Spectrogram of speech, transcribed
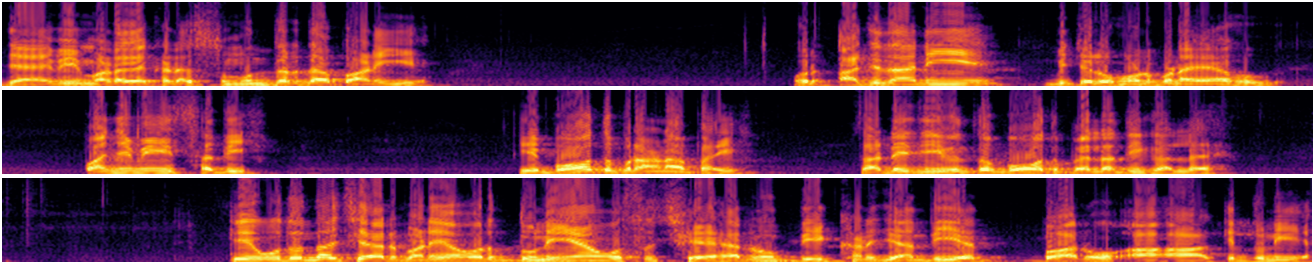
ਜਾਂ ਐਵੇਂ ਮਾੜਾ ਜਿਹਾ ਖੜਾ, ਸਮੁੰਦਰ ਦਾ ਪਾਣੀ ਹੈ ਔਰ ਅੱਜ ਦਾ ਨਹੀਂ ਹੈ ਵੀ ਚਲੋ ਹੁਣ ਬਣਾਇਆ ਹੋਊ, ਪੰਜਵੀਂ ਸਦੀ। ਇਹ ਬਹੁਤ ਪੁਰਾਣਾ ਭਾਈ, ਸਾਡੇ ਜੀਵਨ ਤੋਂ ਬਹੁਤ ਪਹਿਲਾਂ ਦੀ ਗੱਲ ਹੈ। ਕਿ ਉਦੋਂ ਦਾ ਸ਼ਹਿਰ ਬਣਿਆ ਔਰ ਦੁਨੀਆ ਉਸ ਸ਼ਹਿਰ ਨੂੰ ਦੇਖਣ ਜਾਂਦੀ ਹੈ, ਬਾਹਰੋਂ ਆ ਆ ਕੇ ਦੁਨੀਆ।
